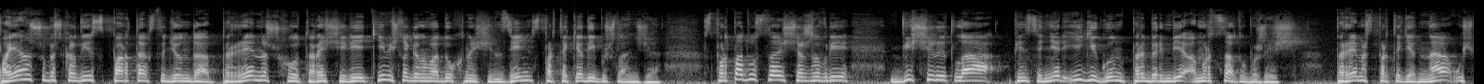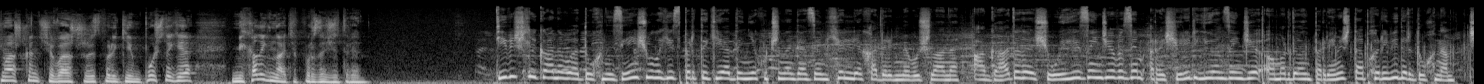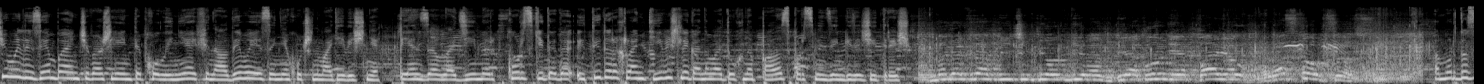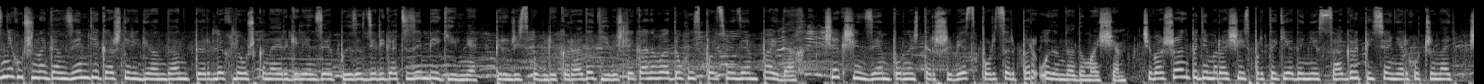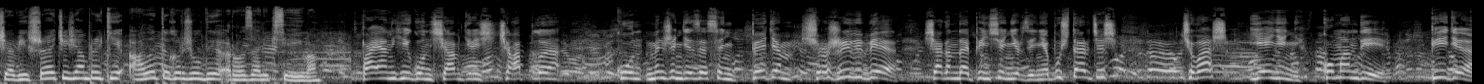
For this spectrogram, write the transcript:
Паян Шубашкарды Спартак стадионда премеш ход расшире тевишлеганова духны шинзень Спартакиады бышланжа. Спортпадуслы шержылври виширытла пенсионер иги гун пірбірмбе амыртса тубыжыш. Премеш Спартакиадына Ушмашкан Чеваш Республикин поштаге Михаил Игнатьев порзажитрен. Тивишлі канова тухнызен шулығы спартакиадыне хучынагазен хелле хадырдме бушланы. Агата да шуйығы зенже візем расшири регион зенже амырдан пірремеш тапхыры видер тухны. Чивайлызен баян чеваш ентеп холыне финалды ваезене хучынма тивишне. Пенза, Владимир, Курский тада ытыдар хран тивишлі канова тухны палы спортсмензен гизе житреш. Многократный чемпион мира в биатлоне Павел Ростовцев. Амурдозыне хучынаган земде кашни региондан перлехле ушкана ергелензе пызык делегация зембе килне. Республика рада тивишле канова духны спортсмензем пайдах. Шак шинзем пурныш таршыве спортсер пер удымда думаще. Чевашан падем России спартакиадыне сагр пенсионер хучынать. Шавиша чижамрыки ала тыгыр жулды Роза Алексеева. Паян хигун шавдириш чаплы кун. Міншін дезесін пөдем шыржывебе шагында пенсионерзене буштарчыш чываш енин команды пиде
